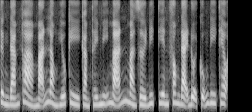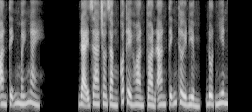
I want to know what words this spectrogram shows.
từng đám thỏa mãn lòng hiếu kỳ cảm thấy mỹ mãn mà rời đi tiên phong đại đội cũng đi theo an tĩnh mấy ngày. Đại gia cho rằng có thể hoàn toàn an tĩnh thời điểm, đột nhiên,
